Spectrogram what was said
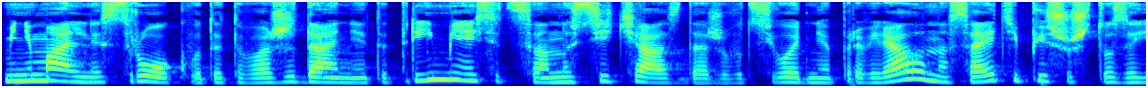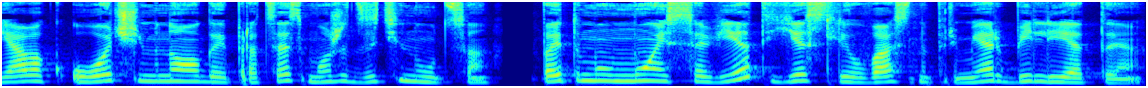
Минимальный срок вот этого ожидания — это три месяца, но сейчас даже, вот сегодня я проверяла, на сайте пишут, что заявок очень много, и процесс может затянуться. Поэтому мой совет, если у вас, например, билеты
